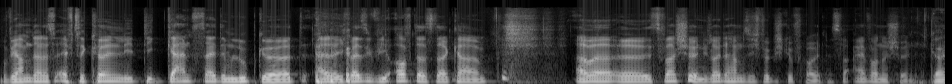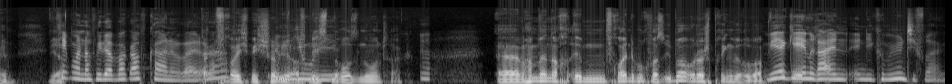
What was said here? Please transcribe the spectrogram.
Und wir haben da das FC Köln-Lied die ganze Zeit im Loop gehört. Alter, ich weiß nicht, wie oft das da kam. Aber äh, es war schön. Die Leute haben sich wirklich gefreut. Es war einfach nur schön. Geil. Ja. Kriegt man doch wieder Bock auf Karneval, Da oder? freue ich mich schon Im wieder auf Juli. nächsten Rosenmontag. Ähm, haben wir noch im Freundebuch was über oder springen wir rüber? Wir gehen rein in die Community-Fragen.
